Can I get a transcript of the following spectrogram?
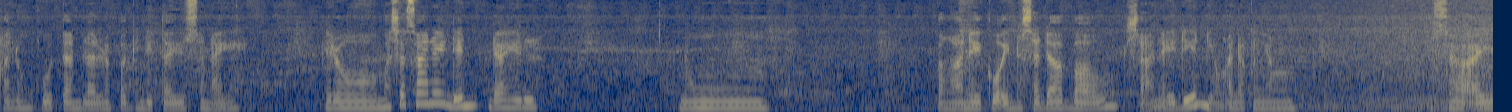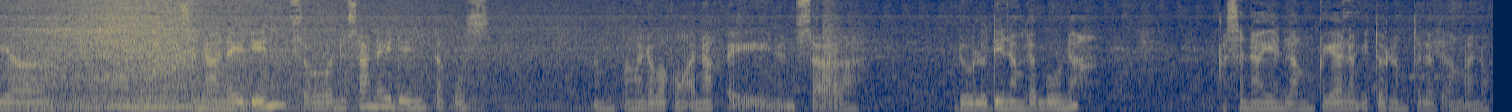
kalungkutan, lalo na pag hindi tayo sanay. Pero masasanay din dahil nung panganay ko ay nasa Davao, sanay din yung anak niyang isa ay ah, sa nanay din. So, nasanay din. Tapos, ang pangalawa kong anak ay nun sa dulo din ng Laguna. Kasanayan lang. Kaya lang ito lang talaga ang ano.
